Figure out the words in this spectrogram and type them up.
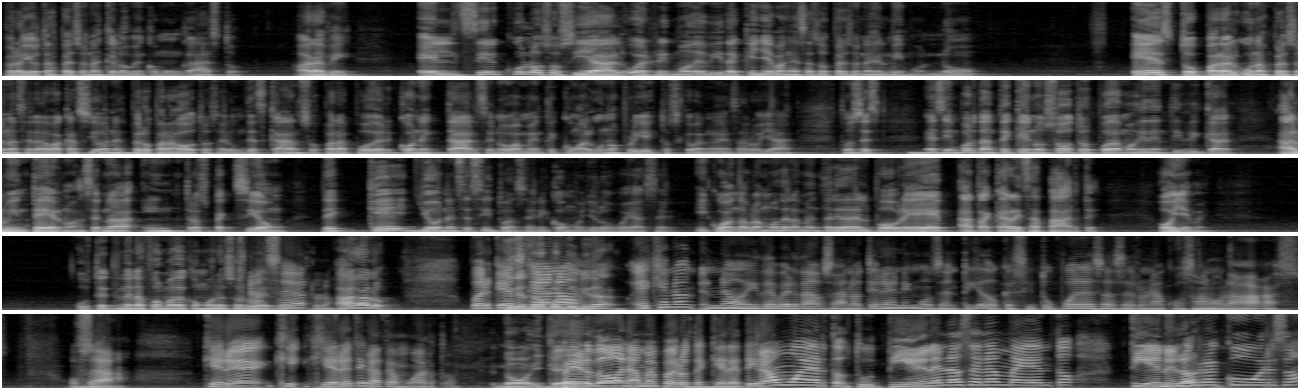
Pero hay otras personas que lo ven como un gasto. Ahora bien, ¿el círculo social o el ritmo de vida que llevan esas dos personas es el mismo? No. Esto para algunas personas será vacaciones, pero para otros será un descanso para poder conectarse nuevamente con algunos proyectos que van a desarrollar. Entonces, es importante que nosotros podamos identificar a lo interno, hacer una introspección de qué yo necesito hacer y cómo yo lo voy a hacer. Y cuando hablamos de la mentalidad del pobre, hay que atacar esa parte. Óyeme, usted tiene la forma de cómo resolverlo. Hacerlo. Hágalo. Porque es que, no, es que no, no, y de verdad, o sea, no tiene ningún sentido que si tú puedes hacer una cosa, no la hagas. O sea, quiere, quiere tirarte a muerto. No, y que... Perdóname, pero te quiere tirar a muerto. Tú tienes los elementos, tienes los recursos,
